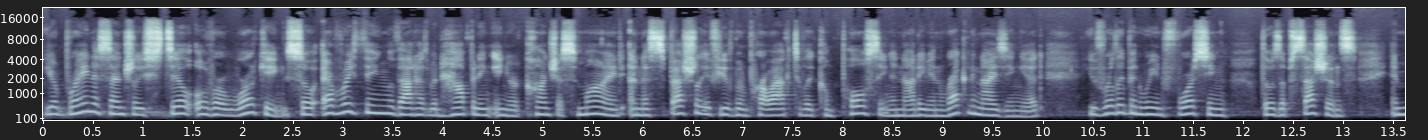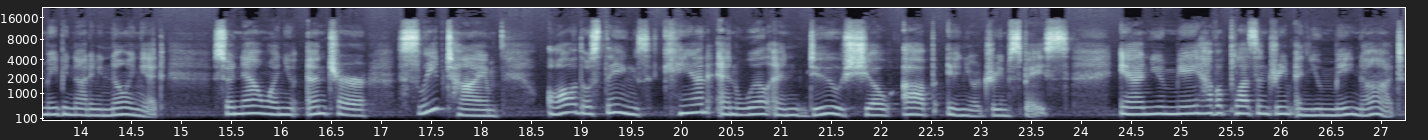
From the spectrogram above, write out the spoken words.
your brain essentially still overworking. So everything that has been happening in your conscious mind and especially if you've been proactively compulsing and not even recognizing it you've really been reinforcing those obsessions and maybe not even knowing it. So now when you enter sleep time all of those things can and will and do show up in your dream space. And you may have a pleasant dream and you may not.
